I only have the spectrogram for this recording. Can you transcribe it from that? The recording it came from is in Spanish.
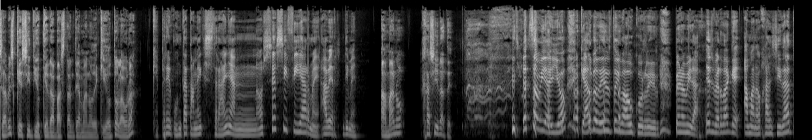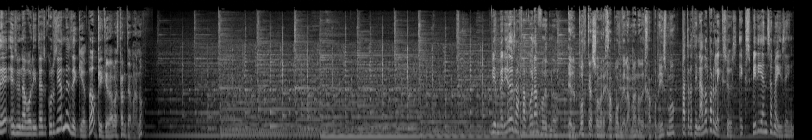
¿Sabes qué sitio queda bastante a mano de Kioto, Laura? Qué pregunta tan extraña. No sé si fiarme. A ver, dime. A mano Hashidate. ya sabía yo que algo de esto iba a ocurrir. Pero mira, es verdad que Amano Hashidate es una bonita excursión desde Kioto. Que queda bastante a mano. Bienvenidos a Japón a Fondo. El podcast sobre Japón de la mano de japonismo. Patrocinado por Lexus. Experience Amazing.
